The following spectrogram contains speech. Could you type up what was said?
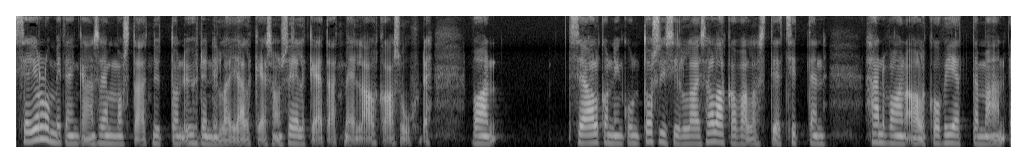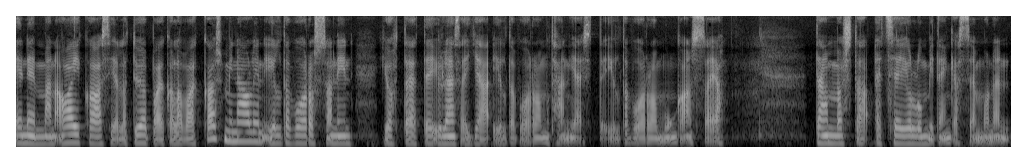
se ei ollut mitenkään semmoista, että nyt on yhden illan jälkeen se on selkeää, että meillä alkaa suhde, vaan se alkoi niin kuin tosi salakavallasti, että sitten hän vaan alkoi viettämään enemmän aikaa siellä työpaikalla. Vaikka jos minä olin iltavuorossa, niin johtajat ei yleensä jää iltavuoroon, mutta hän jäi sitten iltavuoroon mun kanssa ja tämmöistä, että se ei ollut mitenkään semmoinen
